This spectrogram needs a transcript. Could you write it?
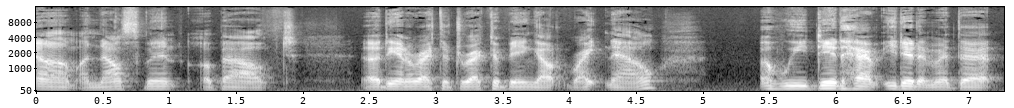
um, announcement about uh, the interactive director being out right now. Uh, we did have he did admit that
